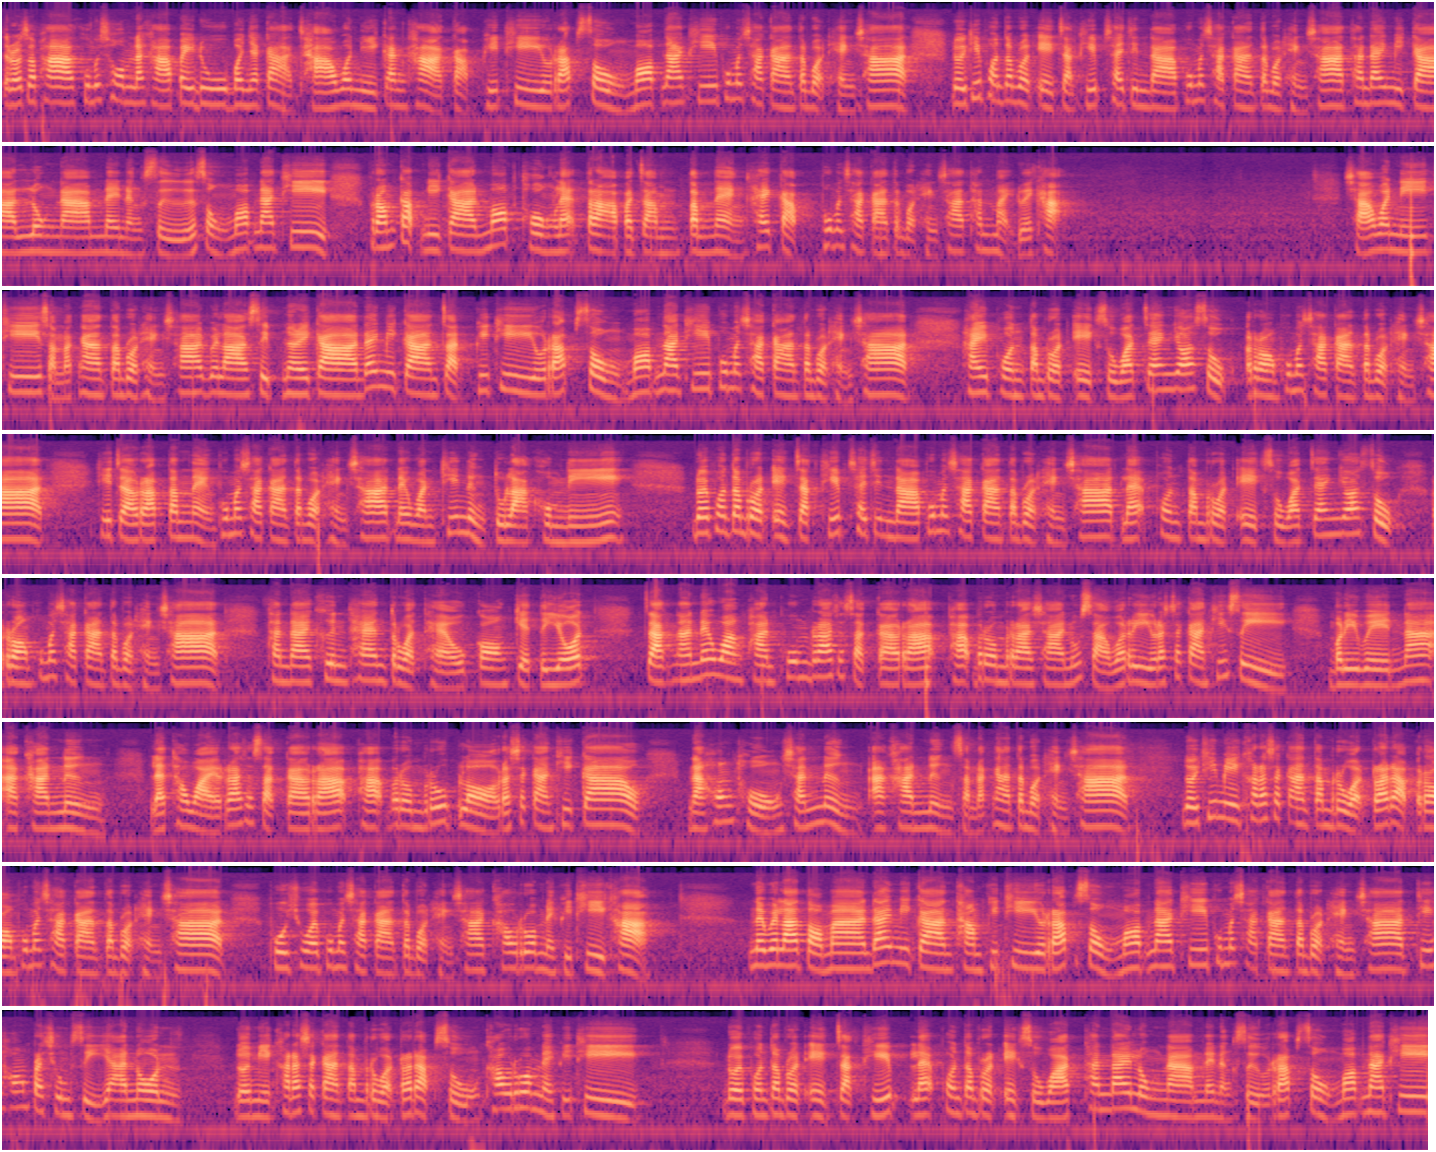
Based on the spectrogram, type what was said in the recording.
เดี๋ยวเราจะพาคุณผู้ชมนะคะ ไปดูบรรยากาศเช้าวันนี้กันค่ะ กับพิธีรับส่งมอบหน้าที่ผู้บัญชาการตำรวจแห่งชาติ โดยที่พลตำรวจเอกจากทิพย์ชัยจินดา ผู้บัญชาการตำรวจแห่งชาติ ท่านได้มีการลงนามในหนังสือส่งมอบหน้าที่ พร้อมกับมีการมอบธงและตราประจำตำแหน่งให้กับผู้บัญชาการตำรวจแห่งชาติท่านใหม่ด้วยค่ะ เช้าวันนี้ที่สำนักงานตำรวจแห่งชาติเวลา 10นาฬิกาได้มีการจัดพิธีรับส่งมอบหน้าที่ผู้บัญชาการตำรวจแห่งชาติ ให้พลตำรวจเอกสุวัสด์แจ้งยอดสุข รองผู้บัญชาการตำรวจแห่งชาติ ที่จะรับตำแหน่งผู้บัญชาการตำรวจแห่งชาติในวันที่ 1 ตุลาคมนี้โดยพลตำรวจเอกจากทิพย์ชัยจินดาผู้บัญชาการตำรวจแห่งชาติ และพลตำรวจเอกสุวัสด์แจ้งยอดสุข รองผู้บัญชาการตำรวจแห่งชาติท่านได้ขึ้นแทนตรวจแถวกองเกียรติยศ จากนั้นได้วางพานพุ่มราชสักการะ พระบรมราชานุสาวรีย์รัชกาลที่ 4 บริเวณหน้าอาคารหนึ่งและถวายราชสักการะ พระบรมรูปหล่อรัชกาลที่ 9 ณ ห้องโถงชั้น 1 อาคาร 1 สำนักงานตำรวจแห่งชาติ โดยที่มีข้าราชการตำรวจระดับรองผู้บัญชาการตำรวจแห่งชาติ ผู้ช่วยผู้บัญชาการตำรวจแห่งชาติเข้าร่วมในพิธีค่ะในเวลาต่อมาได้มีการทำพิธีรับส่งมอบหน้าที่ผู้บัญชาการตำรวจแห่งชาติที่ห้องประชุมศรียานนท์ โดยมีข้าราชการตำรวจระดับสูงเข้าร่วมในพิธี โดยพลตำรวจเอกจากทิพย์และพลตำรวจเอกสุวัสด์ท่านได้ลงนามในหนังสือรับส่งมอบหน้าที่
